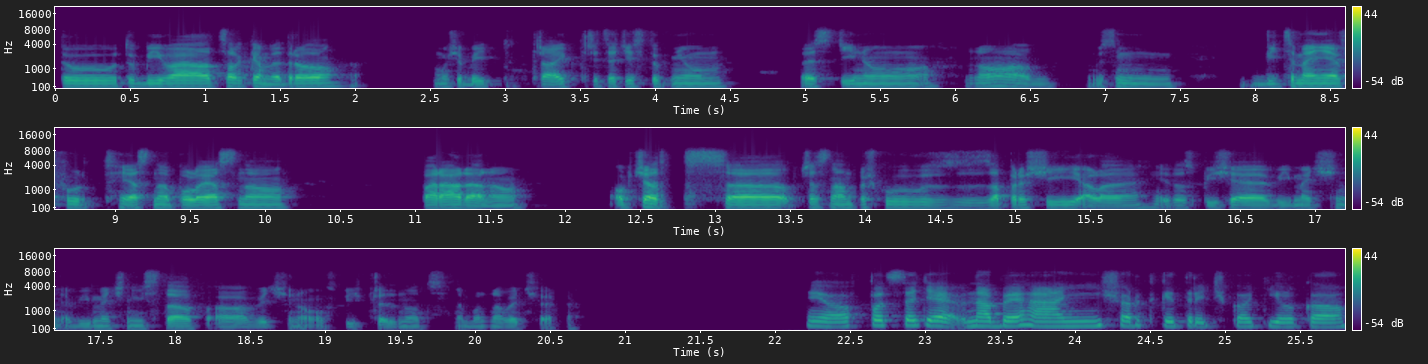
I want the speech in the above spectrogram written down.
tu, tu bývá celkem vedro, může být třeba i k 30 stupňům ve stínu, no a myslím víceméně furt jasno, polojasno, paráda, no. Občas, eh, občas nám trošku zaprší, ale je to spíše výjimeč, výjimečný stav a většinou spíš přes noc nebo na večer. Jo, v podstatě naběhání, šortky, tričko, tílko,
